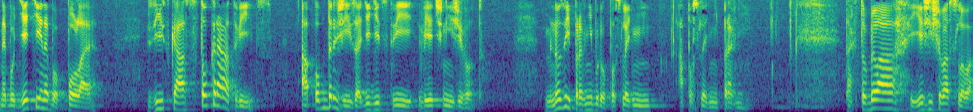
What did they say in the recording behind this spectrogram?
nebo děti, nebo pole, získá stokrát víc a obdrží za dědictví věčný život. Mnozí první budou poslední a poslední první. Tak to byla Ježíšova slova.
